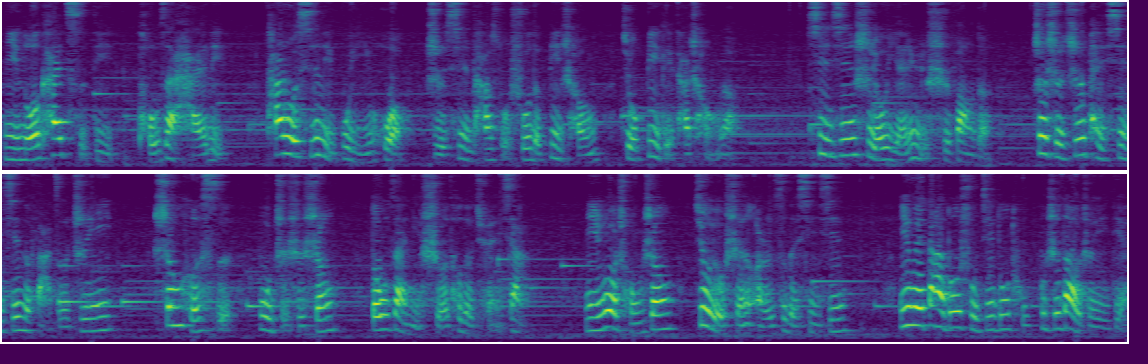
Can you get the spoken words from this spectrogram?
你挪开此地，投在海里’，他若心里不疑惑，只信他所说的必成，就必给他成了。信心是由言语释放的，这是支配信心的法则之一。生和死不只是生，都在你舌头的权下。你若重生，就有神儿子的信心。因为大多数基督徒不知道这一点，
